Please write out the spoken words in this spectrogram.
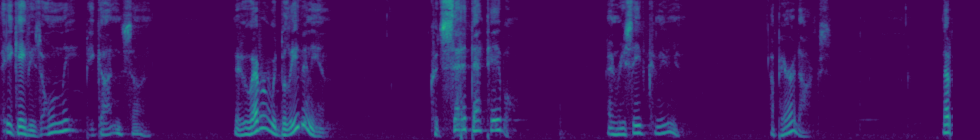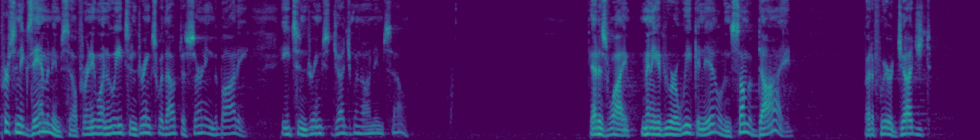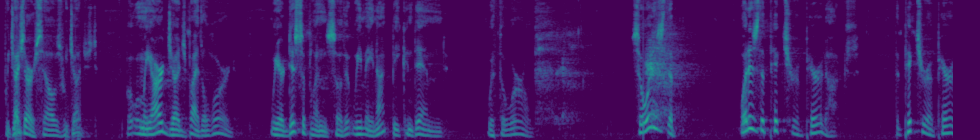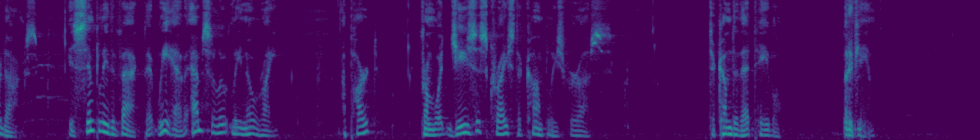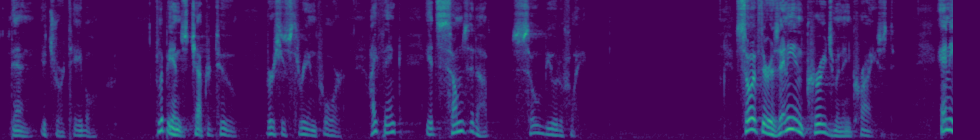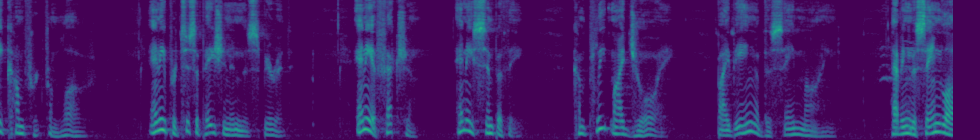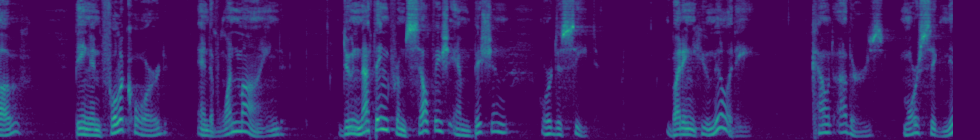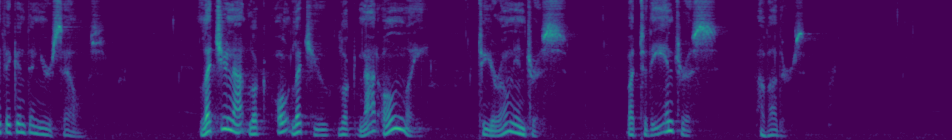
that he gave his only begotten Son, that whoever would believe in him could sit at that table and receive communion. A paradox. Let a person examine himself, for anyone who eats and drinks without discerning the body eats and drinks judgment on himself. That is why many of you are weak and ill, and some have died. But if we are judged, we judge ourselves, we judged. But when we are judged by the Lord, we are disciplined so that we may not be condemned with the world. So, what is the, what is the picture of paradox? The picture of paradox is simply the fact that we have absolutely no right, apart from what Jesus Christ accomplished for us, to come to that table. But if you then it's your table. Philippians chapter 2, verses 3 and 4. I think it sums it up so beautifully. So if there is any encouragement in Christ, any comfort from love, any participation in the Spirit, any affection, any sympathy, complete my joy by being of the same mind, having the same love, being in full accord and of one mind, do nothing from selfish ambition or deceit, but in humility count others more significant than yourselves. Let you not look let you look not only to your own interests, but to the interests of others.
